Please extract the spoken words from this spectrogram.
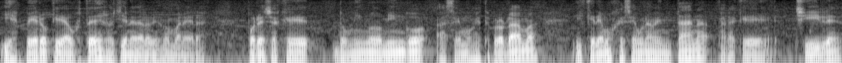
y espero que a ustedes los llene de la misma manera. Por eso es que domingo domingo hacemos este programa y queremos que sea una ventana para que Chile,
